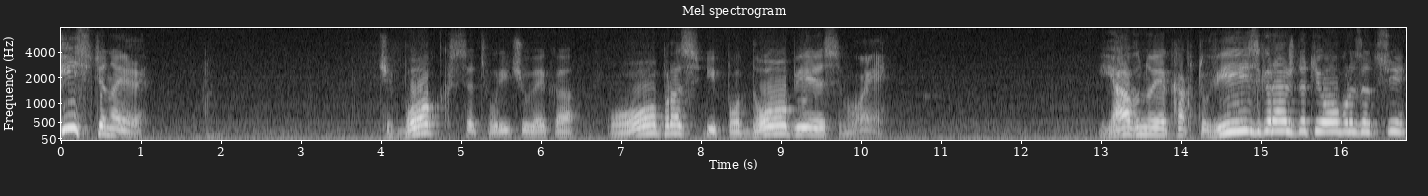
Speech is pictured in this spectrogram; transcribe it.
истина е че Бог сътвори човека по образ и подобие свое. Явно е, както вие изграждате образът си,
